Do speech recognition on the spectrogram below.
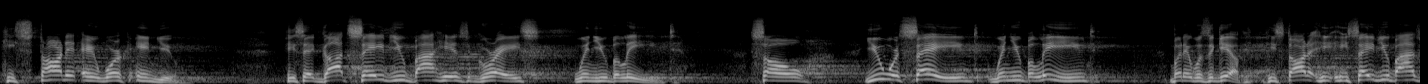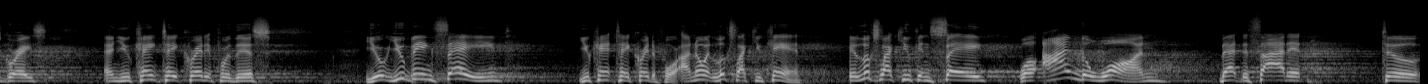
He started a work in you. He said, God saved you by his grace when you believed. So, you were saved when you believed, but it was a gift. He started, he, he saved you by his grace, and you can't take credit for this. You're you being saved, you can't take credit for. I know it looks like you can. It looks like you can say, well, I'm the one that decided to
